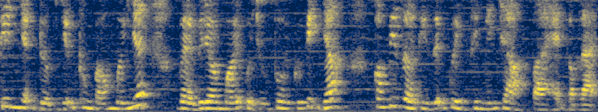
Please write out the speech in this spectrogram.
tiên nhận được những thông báo mới nhất về video mới của chúng tôi quý vị nhé. Còn bây giờ thì Diễm Quỳnh xin mến chào và hẹn gặp lại.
